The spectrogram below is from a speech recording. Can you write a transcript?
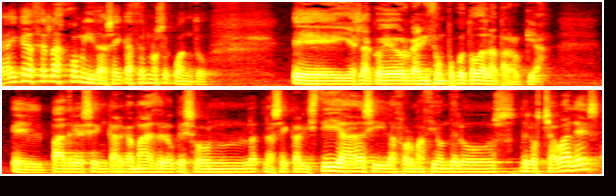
hay que hacer las comidas, hay que hacer no sé cuánto. Eh, y es la que organiza un poco toda la parroquia. El padre se encarga más de lo que son las eucaristías y la formación de los, de los chavales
